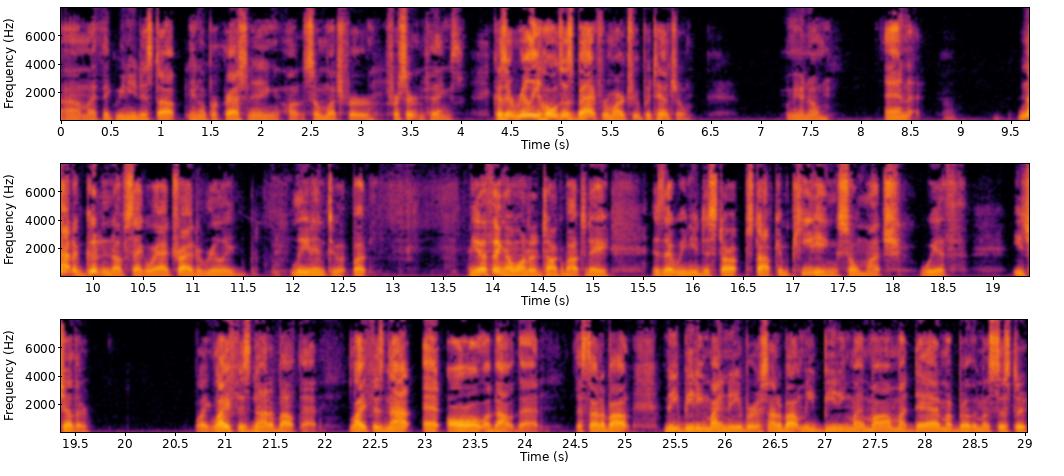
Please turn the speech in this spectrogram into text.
Um, I think we need to stop, you know, procrastinating so much for for certain things because it really holds us back from our true potential. You know, and not a good enough segue. I tried to really lean into it, but the other thing I wanted to talk about today is that we need to stop stop competing so much with each other. Like life is not about that. Life is not at all about that. It's not about me beating my neighbor. It's not about me beating my mom, my dad, my brother, my sister,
